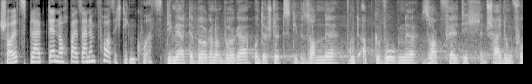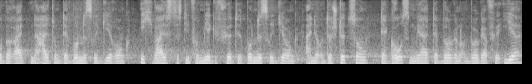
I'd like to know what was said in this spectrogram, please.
Scholz bleibt dennoch bei seinem vorsichtigen Kurs. Die Mehrheit der Bürgerinnen und Bürger unterstützt die besonnene, gut abgewogene, sorgfältig Entscheidungen vorbereitende Haltung der Bundesregierung. Ich weiß, dass die von mir geführte Bundesregierung eine Unterstützung der großen Mehrheit der Bürgerinnen und Bürger für ihr ihr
